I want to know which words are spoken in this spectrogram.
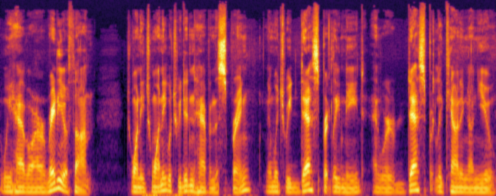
we have our radiothon 2020, which we didn't have in the spring, and which we desperately need, and we're desperately counting on you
